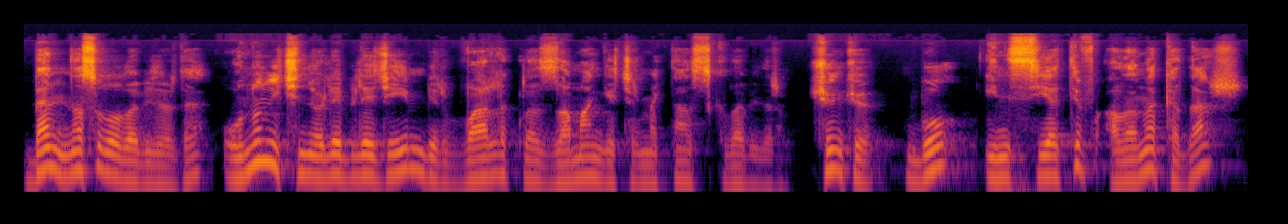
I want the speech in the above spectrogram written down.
Ben nasıl olabilir de onun için ölebileceğim bir varlıkla zaman geçirmekten sıkılabilirim. Çünkü bu inisiyatif alana kadar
